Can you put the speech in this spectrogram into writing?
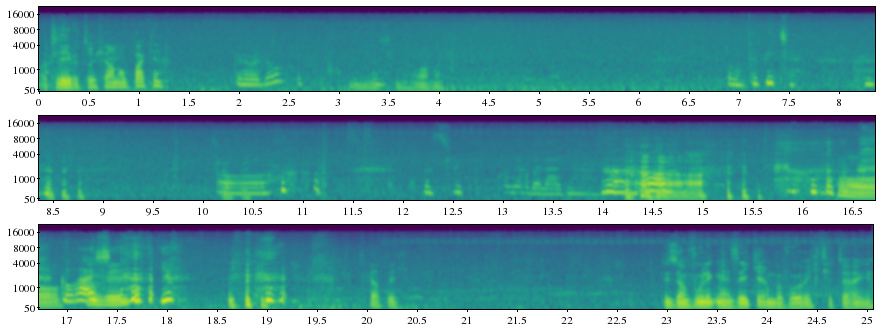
Het leven terug gaan oppakken. kunnen we door? Misschien wel. Toch een pupietje. Schattig. Oh. Dat is schrik. Première balade. Ah, oh. Courage. Schattig. Dus dan voel ik mij zeker een bevoorrecht getuige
